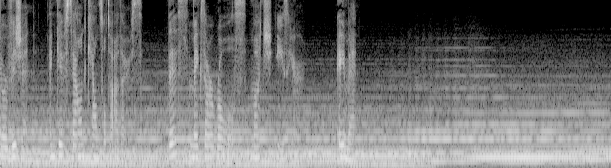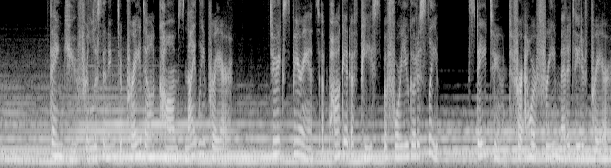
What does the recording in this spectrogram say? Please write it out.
your vision, and give sound counsel to others. This makes our roles much easier. Amen. Thank you for listening to Pray.com's nightly prayer. To experience a pocket of peace before you go to sleep, stay tuned for our free meditative prayer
